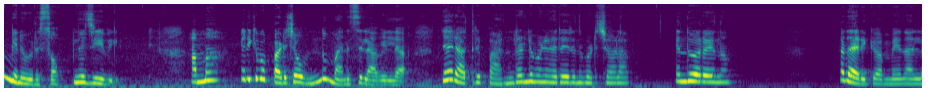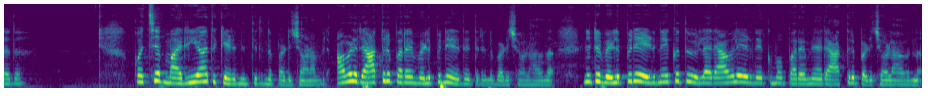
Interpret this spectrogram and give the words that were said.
ഇങ്ങനെ ഒരു സ്വപ്നജീവി. അമ്മ എനിക്കിപ്പോൾ പഠിച്ചാൽ ഒന്നും മനസ്സിലാവില്ല. ഞാൻ രാത്രി പന്ത്രണ്ട് മണി വരെ ഇരുന്ന് പഠിച്ചോളാം. എന്തു പറയുന്നു? അതായിരിക്കും അമ്മേ നല്ലത്. കൊച്ചെ മര്യാദയ്ക്ക് എഴുന്നേറ്റിരുന്ന് പഠിച്ചോണം. അവൾ രാത്രി പറയും വെളുപ്പിനെ എഴുന്നേറ്റിരുന്ന് പഠിച്ചോളാമെന്ന് എന്നിട്ട് വെളുപ്പിനെ എഴുന്നേക്കത്തുമില്ല രാവിലെ എഴുന്നേൽക്കുമ്പോൾ പറയും ഞാൻ രാത്രി പഠിച്ചോളാമെന്ന്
